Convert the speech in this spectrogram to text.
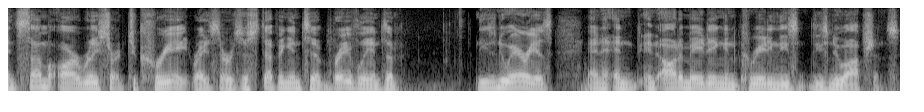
and some are really starting to create, right? So they're just stepping into bravely into these new areas and, and, and automating and creating these these new options.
